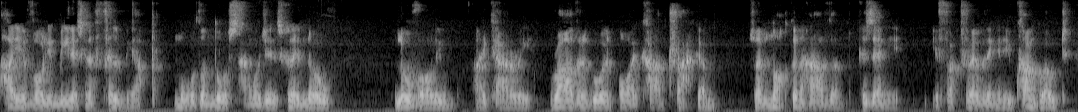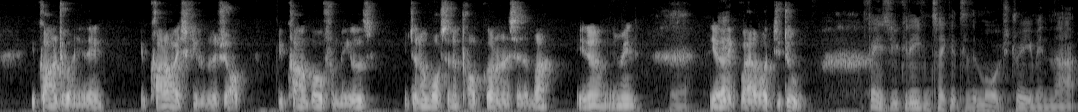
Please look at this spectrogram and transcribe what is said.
higher volume meal that's going to fill me up more than those sandwiches because I know low volume, high calorie, rather than going, oh, I can't track them, so I'm not going to have them because then you, you're fucked for everything and you can't go out, you can't do anything, you can't have ice cream in the shop, you can't go for meals, you don't know what's in a popcorn in a cinema, you know what I mean? Yeah. You're yeah. like, well, what do you do? The thing is, you could even take it to the more extreme in that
